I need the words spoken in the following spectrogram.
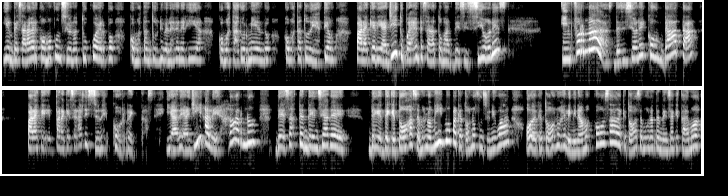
y empezar a ver cómo funciona tu cuerpo, cómo están tus niveles de energía, cómo estás durmiendo, cómo está tu digestión, para que de allí tú puedas empezar a tomar decisiones informadas, decisiones con data para que, para que sean las decisiones correctas y de allí alejarnos de esas tendencias de, de, de, que todos hacemos lo mismo para que todos nos funcione igual o de que todos nos eliminamos cosas, de que todos hacemos una tendencia que está de moda.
